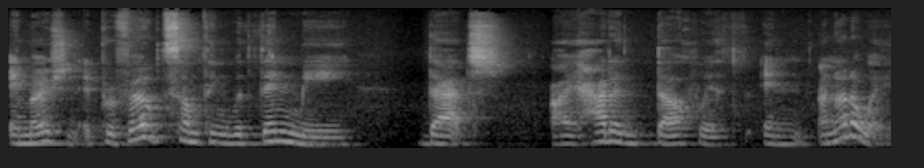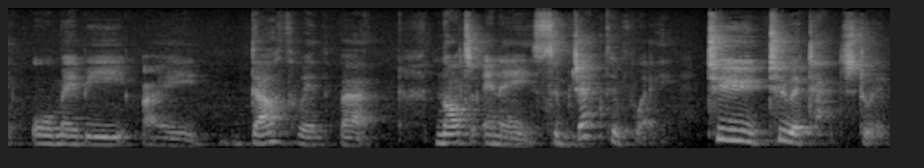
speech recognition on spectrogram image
emotion. It provoked something within me that I hadn't dealt with in another way, or maybe I dealt with, but not in a subjective way, too too attached to it.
